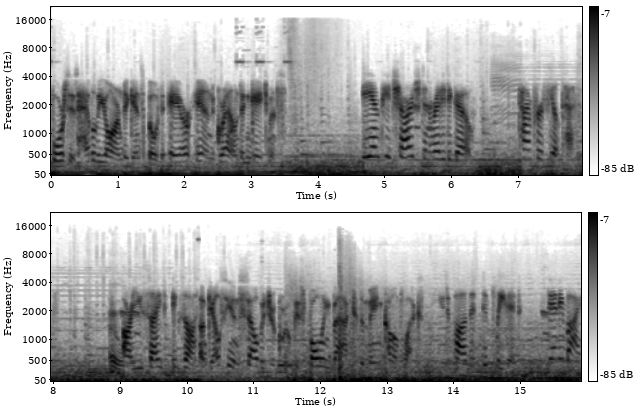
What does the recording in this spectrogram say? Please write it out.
Force is heavily armed against both air and ground engagements. EMP charged and ready to go. Time for a field test. Oh, RU site exhausted. A Gaalsien salvager group is falling back to the main complex. CU deposit depleted. Standing by.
